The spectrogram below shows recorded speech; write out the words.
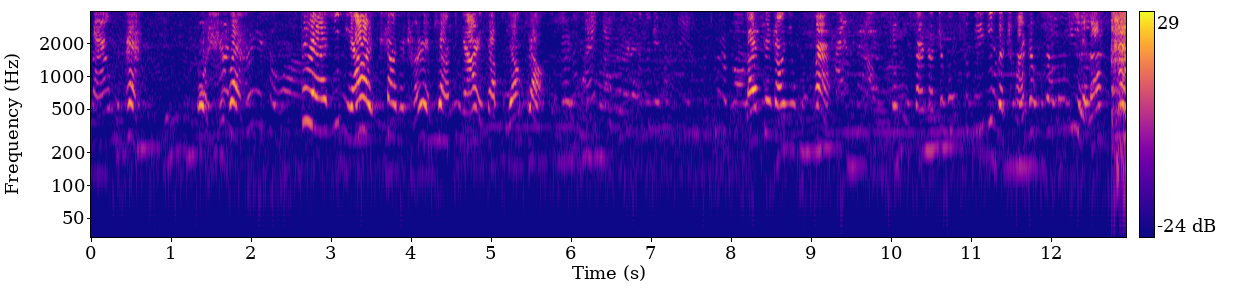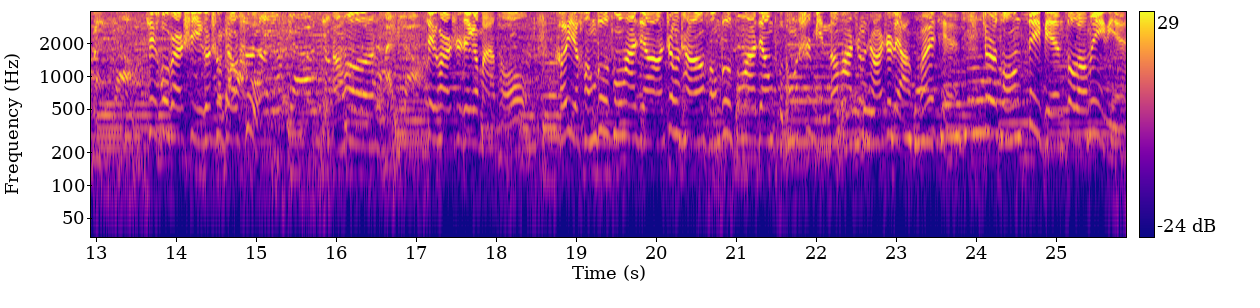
拿五块，给我十块。对呀、一米二以上就成人票，一米二以下不要票。来，先找你五块，给你三张，这公司规定的，船上不像陆地。来，这后边是一个售票处，然后这块是这个码头，可以横渡松花江。正常横渡松花江，普通市民的话，正常是两块钱，就是从这边坐到那边。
